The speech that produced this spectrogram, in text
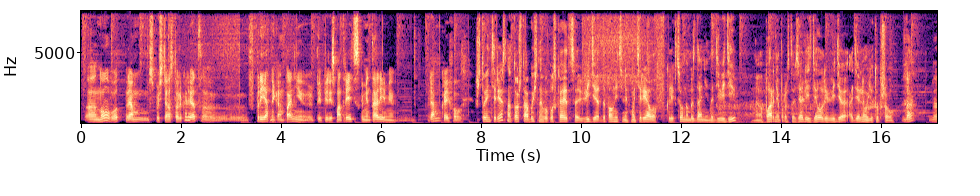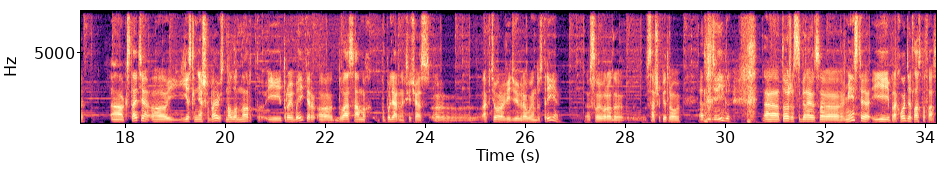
А, но вот прям спустя столько лет э, в приятной компании пе- пересмотреть с комментариями прям кайфово. Что интересно, то, что обычно выпускается в виде дополнительных материалов в коллекционном издании на DVD, э, парни просто взяли и сделали в виде отдельного YouTube-шоу. Да, да. А, кстати, э, если не ошибаюсь, Нолан Норт и Трой Бейкер, э, два самых популярных сейчас э, актера видеоигровой индустрии, э, своего рода Саша Петрова от видеоигр, э, тоже собираются вместе и проходят Last of Us.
